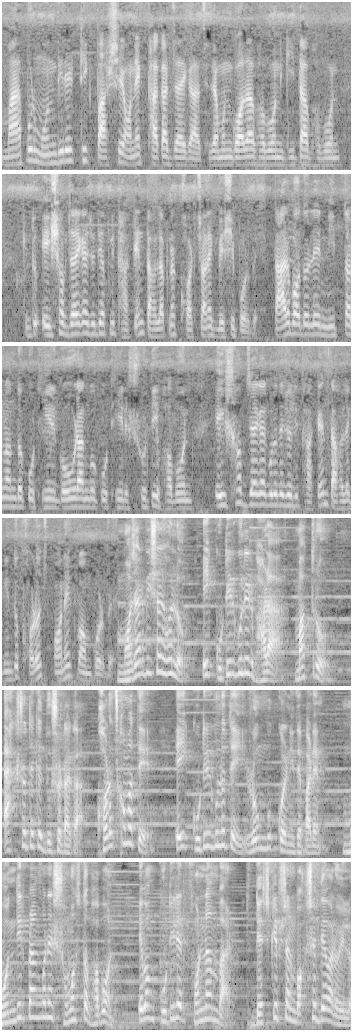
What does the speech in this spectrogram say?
মায়াপুর মন্দিরের ঠিক পাশে অনেক থাকার জায়গা আছে, যেমন গদা ভবন গীতা ভবন। কিন্তু এই সব জায়গায় যদি আপনি থাকেন তাহলে আপনার খরচা অনেক বেশি পড়বে। তার বদলে নিত্যানন্দ কুঠির গৌরাঙ্গ কুঠির শ্রুতি ভবন এই সব জায়গাগুলোতে যদি থাকেন তাহলে কিন্তু খরচ অনেক কম পড়বে। মজার বিষয় হলো এই কুটিরগুলির ভাড়া মাত্র একশো থেকে দুশো টাকা। খরচ কমাতে এই কুটিরগুলোতেই রুম বুক করে নিতে পারেন। মন্দির প্রাঙ্গণের সমস্ত ভবন এবং কুটিরের ফোন নাম্বার ডেসক্রিপশন বক্সে দেওয়া রইল।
